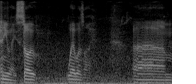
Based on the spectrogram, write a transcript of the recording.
Anyway, so where was I? Um,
